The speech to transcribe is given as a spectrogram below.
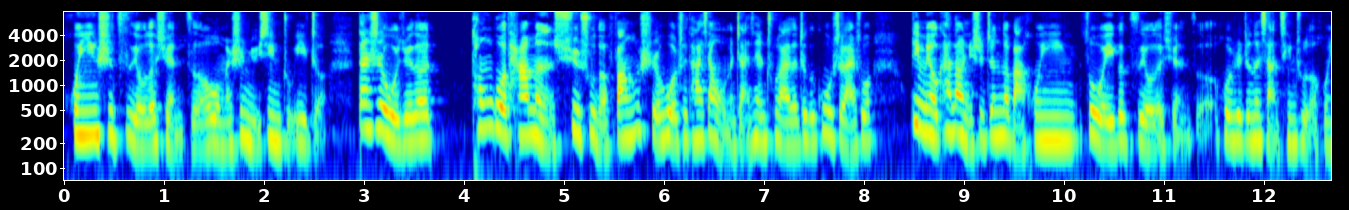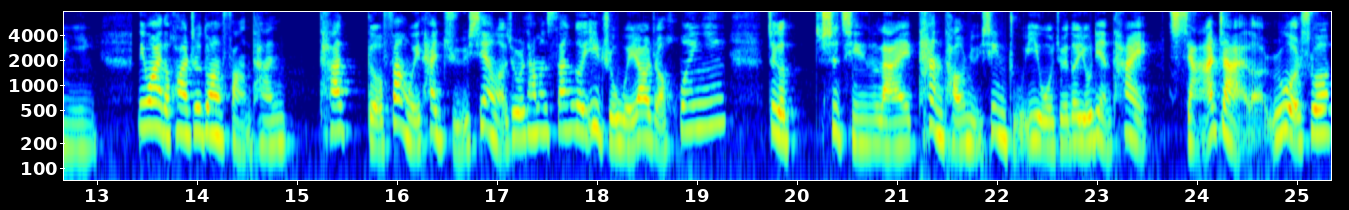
婚姻是自由的选择，我们是女性主义者。但是我觉得通过他们叙述的方式，或者是他向我们展现出来的这个故事来说。并没有看到你是真的把婚姻作为一个自由的选择，或者是真的想清楚了婚姻。另外的话，这段访谈它的范围太局限了，就是他们三个一直围绕着婚姻这个事情来探讨女性主义，我觉得有点太。狭窄了。如果说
